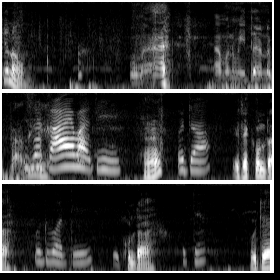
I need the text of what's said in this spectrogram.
কেন? আমার মেয়েটা অনেক বাজি? হ্যাঁ? এটা এটা কোনটা? কোনটা? এটা ওইটা।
